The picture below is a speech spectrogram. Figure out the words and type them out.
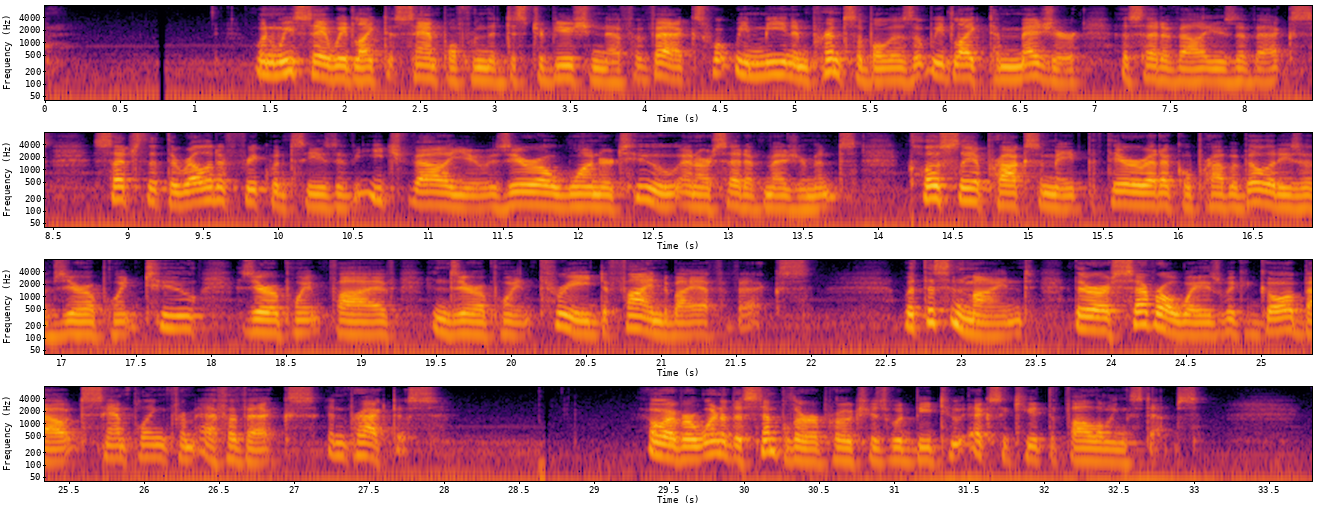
When we say we'd like to sample from the distribution f of x, what we mean in principle is that we'd like to measure a set of values of x such that the relative frequencies of each value, 0, 1, or 2 in our set of measurements, closely approximate the theoretical probabilities of 0.2, 0.5, and 0.3 defined by f of x. With this in mind, there are several ways we could go about sampling from f of x in practice. However, one of the simpler approaches would be to execute the following steps.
